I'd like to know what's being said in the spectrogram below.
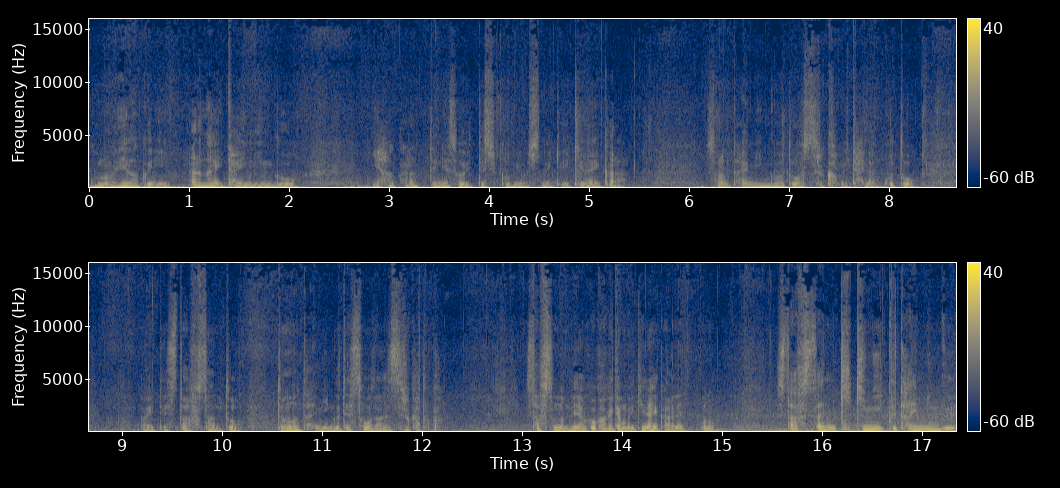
この迷惑にならないタイミングを見計らってねそういった仕込みをしなきゃいけないからそのタイミングをどうするかみたいなことをえてスタッフさんとどのタイミングで相談するかとか。スタッフさんの迷惑をかけてもいけないからね。このスタッフさんに聞きに行くタイミング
